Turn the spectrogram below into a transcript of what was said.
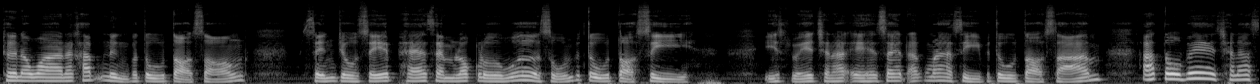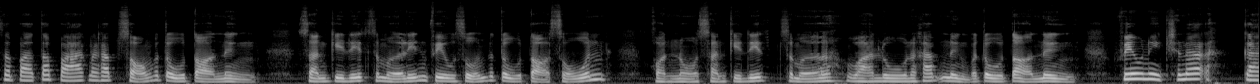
เทอร์นาวานะครับ 1 ประตูต่อ 2 เซนโจเซฟแพ้แซมล็อกโรเวอร์ 0 ประตูต่อ 4 อีสเวสชนะเอเซอักมา 4 ประตูต่อ 3 อาโตเบ้ชนะสปาร์ตาปาร์กนะครับ 2 ประตูต่อ 1 ซันกิริสเสมอลินฟิล0ประตูต่อ 0 คอนโนซันกิริสเสมอวาลูนะครับ 1 ประตูต่อ 1 ฟิลนิกชนะกา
